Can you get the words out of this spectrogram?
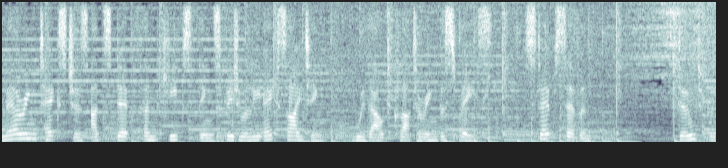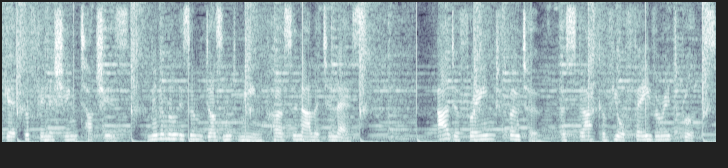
Layering textures adds depth and keeps things visually exciting, without cluttering the space. Step 7. Don't forget the finishing touches, minimalism doesn't mean personality less. Add a framed photo, a stack of your favorite books,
